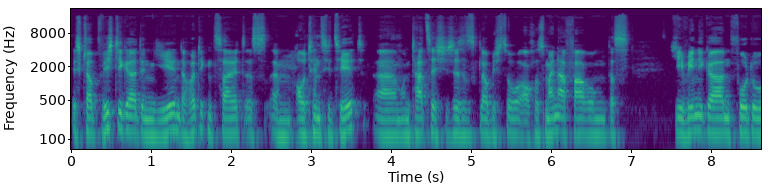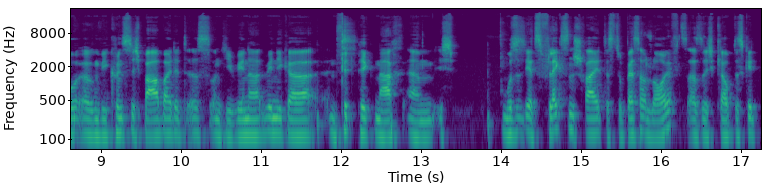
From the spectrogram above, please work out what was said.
ich glaube, wichtiger denn je in der heutigen Zeit ist ähm, Authentizität. Ähm, und tatsächlich ist es, glaube ich, so, auch aus meiner Erfahrung, dass je weniger ein Foto irgendwie künstlich bearbeitet ist und je weniger, weniger ein Fitpick nach, ähm, ich muss es jetzt flexen schreit, desto besser läuft's. Also ich glaube, das geht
